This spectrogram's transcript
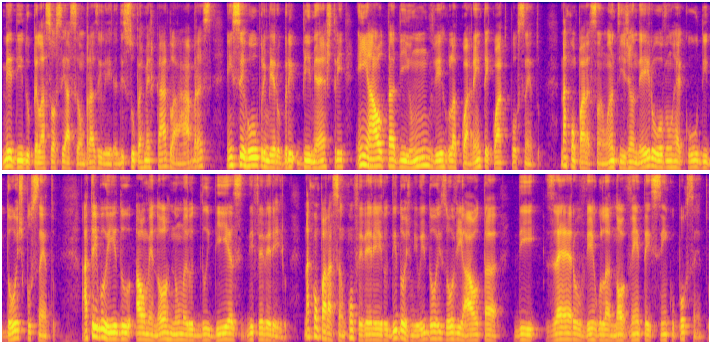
medido pela Associação Brasileira de Supermercado, a Abras, encerrou o primeiro bimestre em alta de 1,44%. Na comparação ante janeiro, houve um recuo de 2%. atribuído ao menor número de dias de fevereiro. Na comparação com fevereiro de 2002, houve alta de 0,95%.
